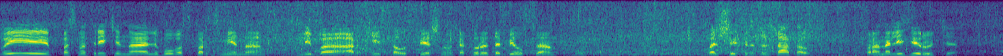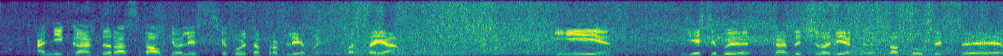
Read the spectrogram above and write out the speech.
Вы посмотрите на любого спортсмена, либо артиста успешного, который добился больших результатов, проанализируйте. Они каждый раз сталкивались с какой-то проблемой, постоянно. И если бы каждый человек, столкнувшись с,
